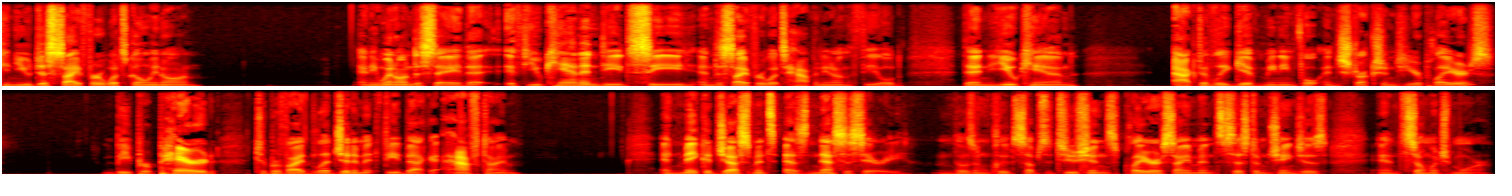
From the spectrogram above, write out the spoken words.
can you decipher what's going on? And he went on to say that if you can indeed see and decipher what's happening on the field, then you can actively give meaningful instruction to your players, be prepared to provide legitimate feedback at halftime, and make adjustments as necessary And those include substitutions, player assignments, system changes, and so much more.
